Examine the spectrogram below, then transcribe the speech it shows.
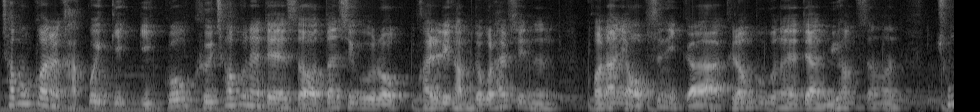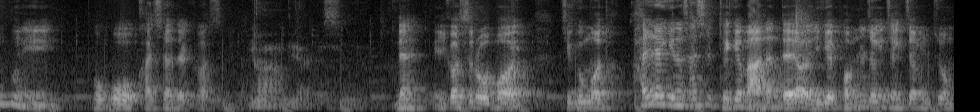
처분권을 갖고 있기, 있고 그 처분에 대해서 어떤 식으로 관리 감독을 할 수 있는 권한이 없으니까 그런 부분에 대한 위험성은 충분히 보고 가셔야 될 것 같습니다. 아, 네, 알겠습니다. 네, 이것으로 뭐 지금 뭐 할 얘기는 사실 되게 많은데요. 이게 법률적인 쟁점이 좀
